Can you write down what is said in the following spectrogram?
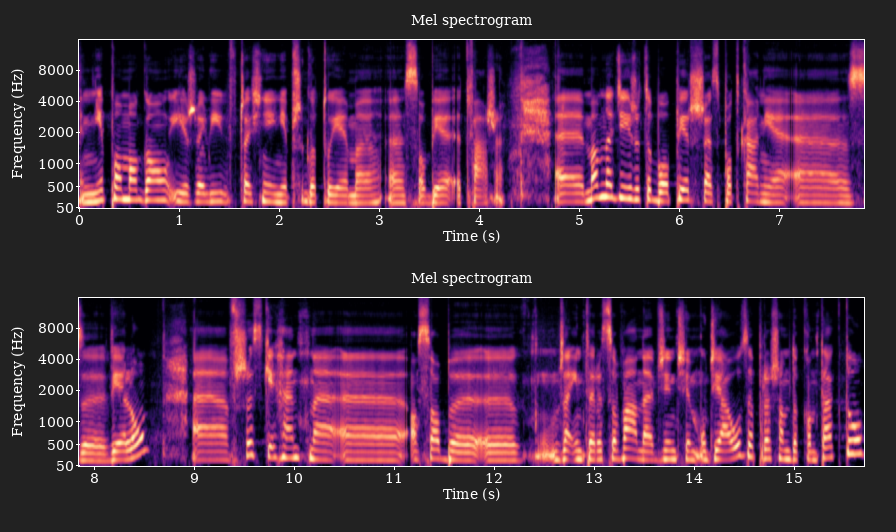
nie pomogą, jeżeli wcześniej nie przygotujemy e, sobie twarzy. E, Mam nadzieję, że to było pierwsze spotkanie e, z wielu. E, Wszystkie chętne e, osoby e, zainteresowane wzięciem udziału zapraszam do kontaktu.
